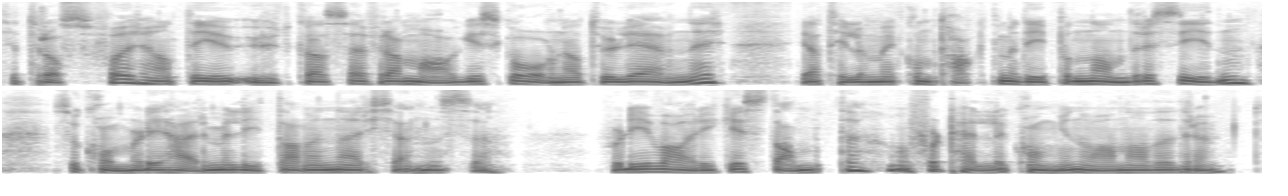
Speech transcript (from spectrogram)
Til tross for at de utga seg fra magiske og overnaturlige evner, ja, til og med kontakt med de på den andre siden, så kommer de her med litt av en erkjennelse for de var ikke i stand til å fortelle kongen hva han hadde drømt.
